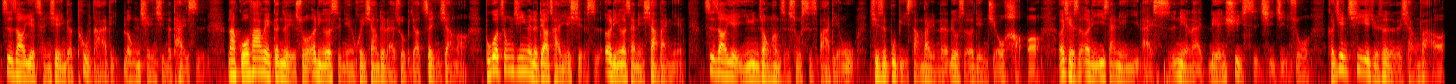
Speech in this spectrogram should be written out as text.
制造业呈现一个兔打底、龙前行的态势。那国发会跟着也说，二零二四年会相对来说比较正向哦。不过中经院的调查也显示，二零二三年下半年制造业营运状况指数四十八点五，其实不比上半年的六十二点九好哦，而且是二零一三年以来十年来连续四期紧缩，可见企业决策者的想法哦。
